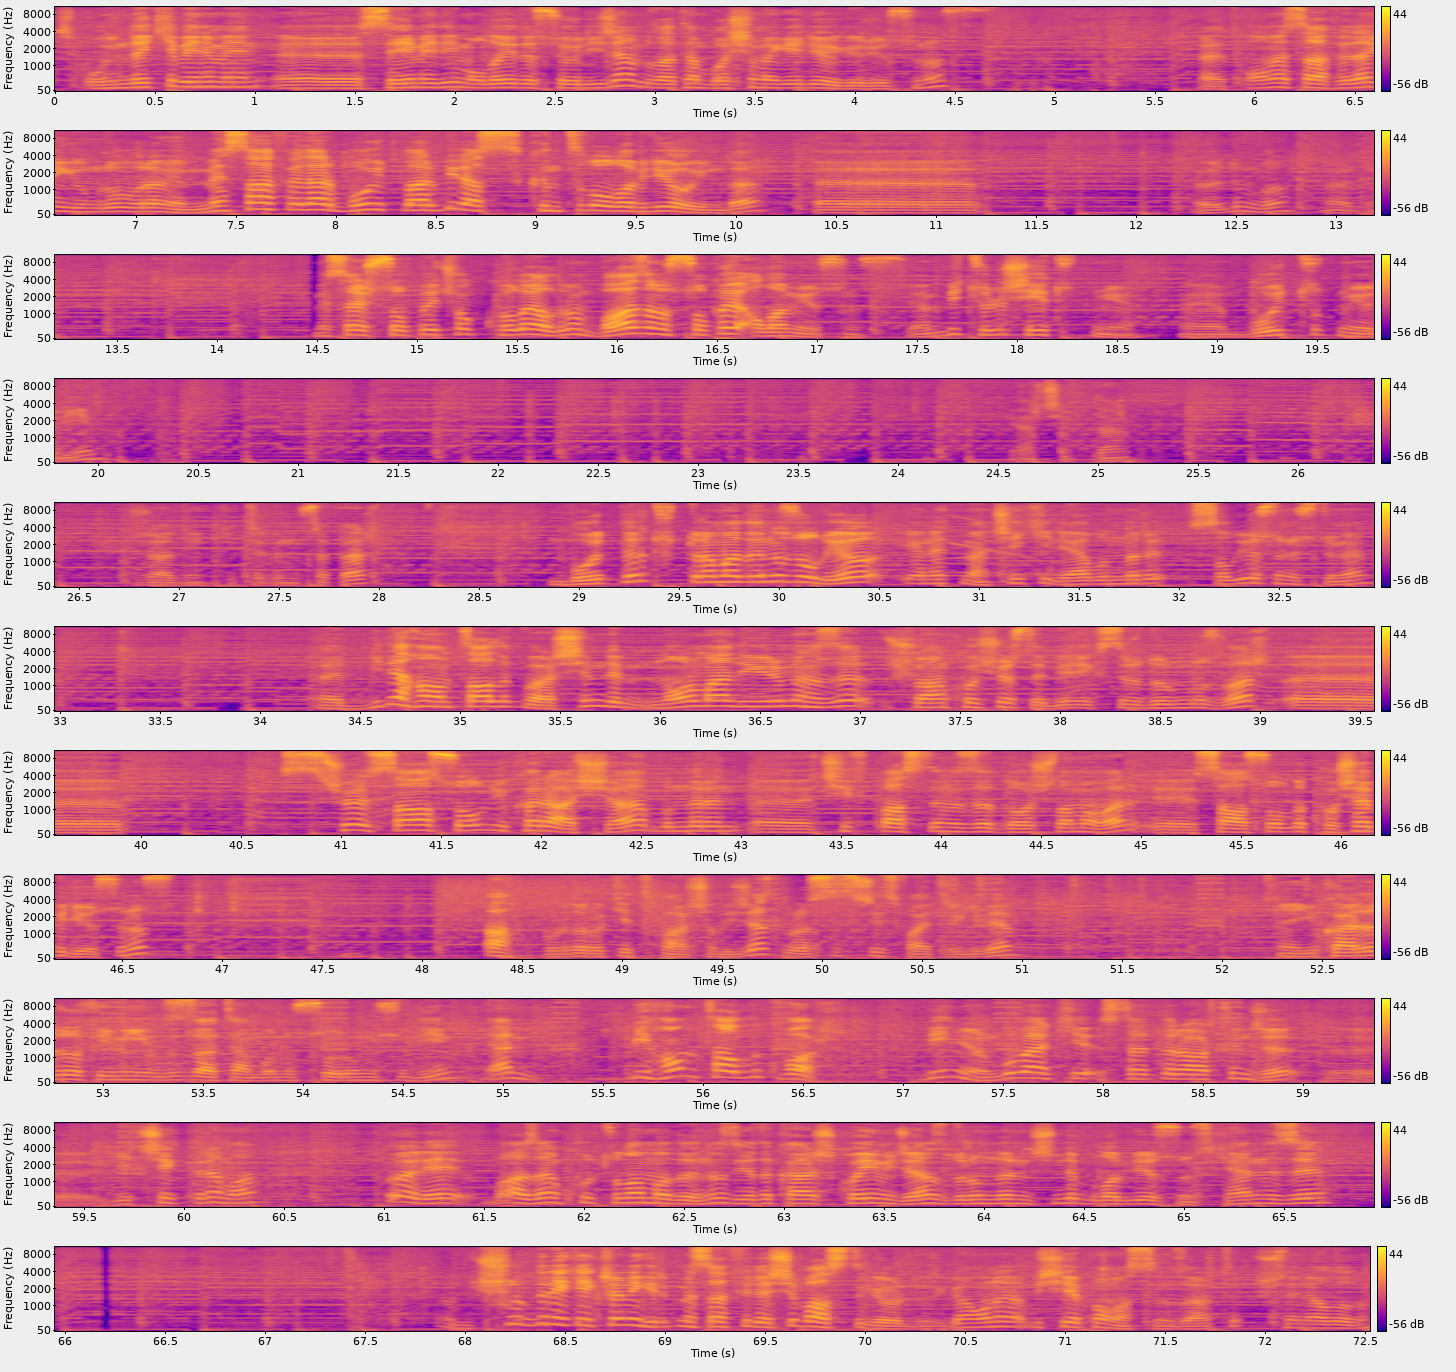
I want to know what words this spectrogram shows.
Şimdi oyundaki benim en e, sevmediğim olayı da söyleyeceğim. Zaten başıma geliyor görüyorsunuz. Evet o mesafeden yumruğu vuramıyorum. Mesafeler, boyutlar biraz sıkıntılı olabiliyor oyunda. Ee, öldü mü bu? Öldü. Mesela sopayı çok kolay aldım ama bazen o sopayı alamıyorsunuz. Yani bir türlü şey tutmuyor. Ee, boyut tutmuyor diyeyim. Gerçekten güzel denk getirdim bu sefer. boyutları tutturamadığınız oluyor. Yönetmen çekil ya bunları salıyorsun üstüme. Ee, bir de hantallık var. Şimdi normalde yürüme hızı şu an koşuyoruz tabii bir ekstra durumumuz var. Ee, şöyle sağ sol yukarı aşağı bunların e, çift bastığınızda doşlama var. Ee, sağ solda koşabiliyorsunuz. Ah burada roketi parçalayacağız. Burası Street Fighter gibi. Ee, yukarıda da o filmin yıldızı zaten bunun sorumlusu diyeyim. Yani bir hantallık var. Bilmiyorum bu belki statlar artınca e, geçecektir ama böyle bazen kurtulamadığınız ya da karşı koyamayacağınız durumların içinde bulabiliyorsunuz kendinizi. Şu direkt ekrana girip mesela flash'ı bastı gördüğünüz gibi. Ona bir şey yapamazsınız artık. Şu seni alalım.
